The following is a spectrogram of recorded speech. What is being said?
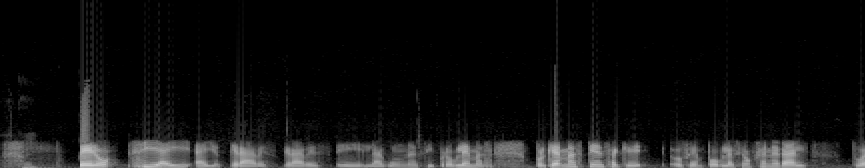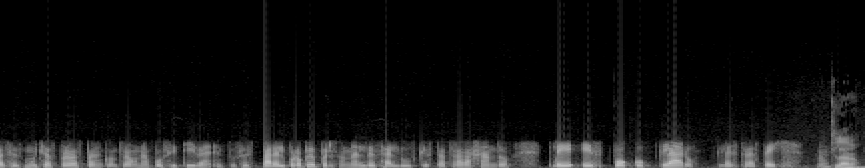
pero sí ahí hay graves, graves eh, lagunas y problemas, porque además piensa que, o sea, en población general, tú haces muchas pruebas para encontrar una positiva, entonces para el propio personal de salud que está trabajando le es poco claro la estrategia. ¿no? Claro.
